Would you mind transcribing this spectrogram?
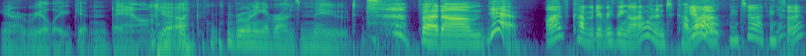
you know, really getting down. Yeah. like ruining everyone's mood. But um, yeah, I've covered everything I wanted to cover. Yeah, me too. I think so.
